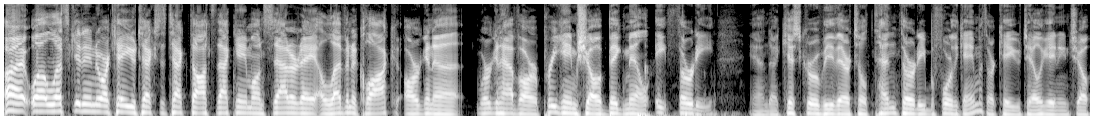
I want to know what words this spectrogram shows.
All right, well, let's get into our KU Texas Tech thoughts. That game on Saturday, eleven o'clock. Are gonna we're gonna have our pregame show at Big Mill, eight thirty, and uh, Kiss Crew will be there till ten thirty before the game with our KU tailgating show.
